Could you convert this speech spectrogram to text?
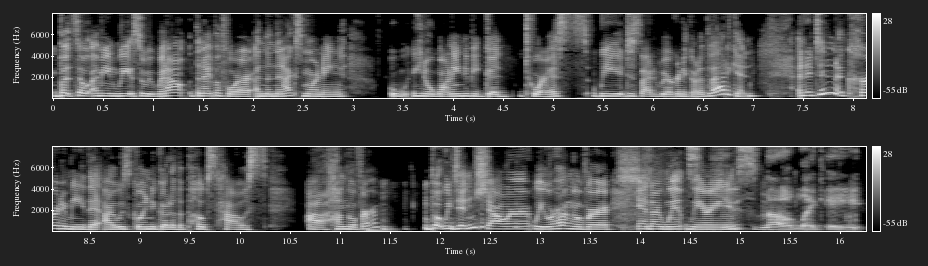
But so I mean, we so we went out the night before, and then the next morning, you know, wanting to be good tourists, we decided we were going to go to the Vatican. And it didn't occur to me that I was going to go to the Pope's house uh, hungover, but we didn't shower. We were hungover, and I went wearing. You smelled like a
